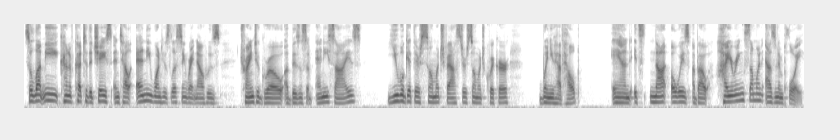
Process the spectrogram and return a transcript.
So let me kind of cut to the chase and tell anyone who's listening right now who's trying to grow a business of any size, you will get there so much faster, so much quicker when you have help. And it's not always about hiring someone as an employee.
